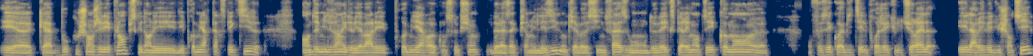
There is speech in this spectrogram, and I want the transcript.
et euh, qui a beaucoup changé les plans, puisque dans les, premières perspectives, en 2020, il devait y avoir les premières euh, constructions de la ZAC Pyramide-les-Îles. Donc il y avait aussi une phase où on devait expérimenter comment on faisait cohabiter le projet culturel et l'arrivée du chantier.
